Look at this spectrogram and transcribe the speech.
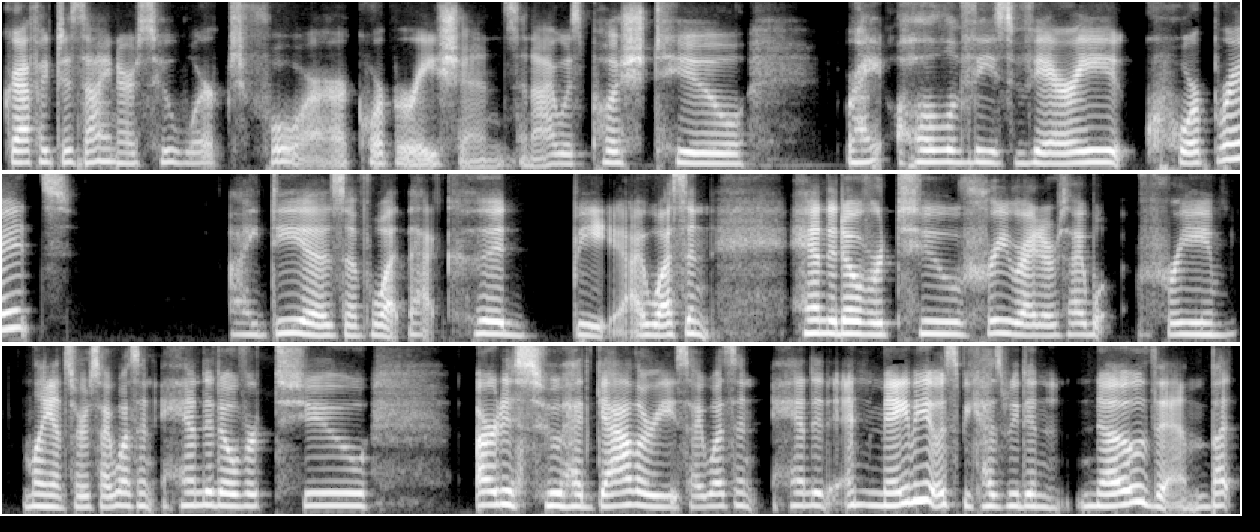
graphic designers who worked for corporations, and I was pushed to write all of these very corporate ideas of what that could be. I wasn't handed over to free writers, I freelancers. I wasn't handed over to artists who had galleries. I wasn't handed and maybe it was because we didn't know them, but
